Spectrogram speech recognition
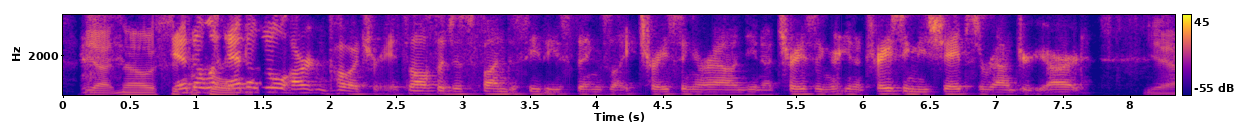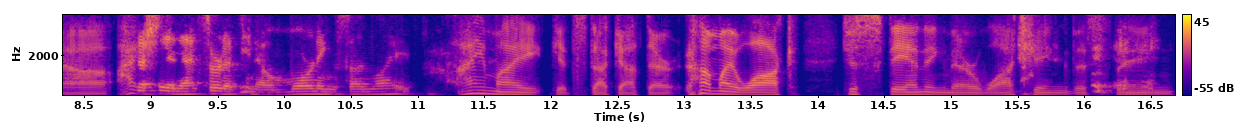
yeah, no, super and a, cool. and a little art and poetry. It's also just fun to see these things like tracing around, you know, tracing, you know, tracing these shapes around your yard, yeah, I, especially in that sort of, you know, morning sunlight. I might get stuck out there on my walk, just standing there watching this thing,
